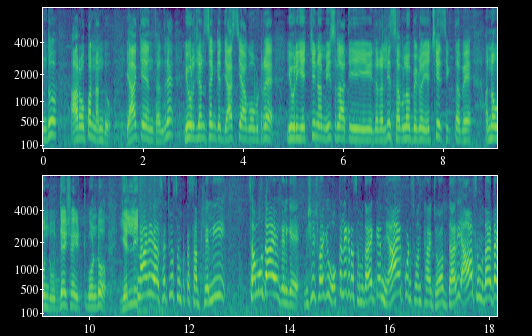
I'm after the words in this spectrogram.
ಒಂದು ಆರೋಪ ನಂದು. ಯಾಕೆ ಅಂತಂದರೆ, ಇವ್ರ ಜನಸಂಖ್ಯೆ ಜಾಸ್ತಿ ಆಗೋಗ್ಬಿಟ್ರೆ ಇವರು ಹೆಚ್ಚಿನ ಮೀಸಲಾತಿ ಇದರಲ್ಲಿ ಸೌಲಭ್ಯಗಳು ಹೆಚ್ಚಿಗೆ ಸಿಗ್ತವೆ ಅನ್ನೋ ಒಂದು ಉದ್ದೇಶ ಇಟ್ಕೊಂಡು ಎಲ್ಲಿ ನಾಳೆಯ ಸಚಿವ ಸಂಪುಟ ಸಭೆಯಲ್ಲಿ ಸಮುದಾಯಗಳಿಗೆ, ವಿಶೇಷವಾಗಿ ಒಕ್ಕಲಿಗರ ಸಮುದಾಯಕ್ಕೆ ನ್ಯಾಯ ಕೊಡಿಸುವಂತಹ ಜವಾಬ್ದಾರಿ ಆ ಸಮುದಾಯದ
